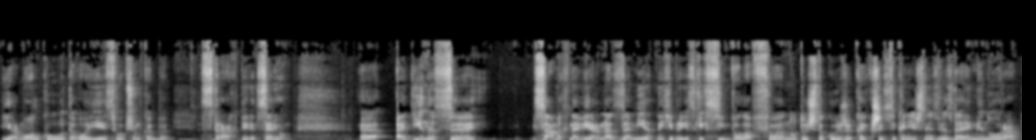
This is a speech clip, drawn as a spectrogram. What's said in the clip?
ярмолку, у того есть, в общем, как бы страх перед царем. Э, один из э, самых, наверное, заметных еврейских символов, э, но точно такой же, как шестиконечная звезда и минора,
